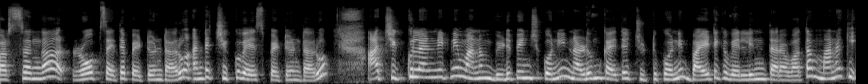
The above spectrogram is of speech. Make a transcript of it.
వర్షంగా రోప్స్ అయితే పెట్టుంటారు. అంటే చిక్కు వేసి పెట్టుంటారు. ఆ చిక్కులన్నిటిని మనం విడిపించుకొని నడుముకి అయితే చుట్టుకొని బయటికి వెళ్ళిన తర్వాత మనకి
